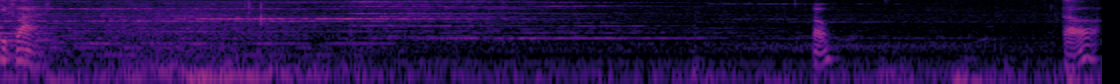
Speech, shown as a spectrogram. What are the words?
He flies. Oh. Oh.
